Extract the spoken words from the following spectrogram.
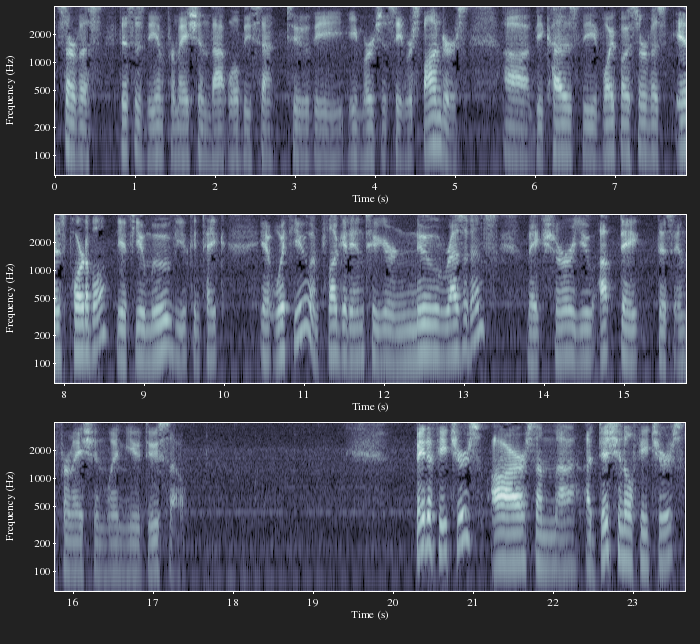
service, this is the information that will be sent to the emergency responders. Uh, because the VoIPO service is portable, if you move, you can take it with you and plug it into your new residence. Make sure you update this information when you do so. Beta features are some uh, additional features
